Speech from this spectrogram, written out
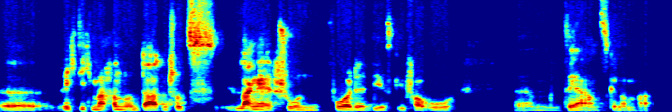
äh, richtig machen und Datenschutz lange schon vor der DSGVO ähm, sehr ernst genommen haben.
